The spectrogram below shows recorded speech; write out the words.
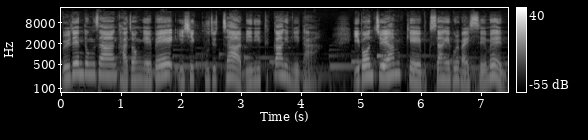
물된 동산 가정예배 29주차 미니 특강입니다. 이번 주에 함께 묵상해 볼 말씀은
